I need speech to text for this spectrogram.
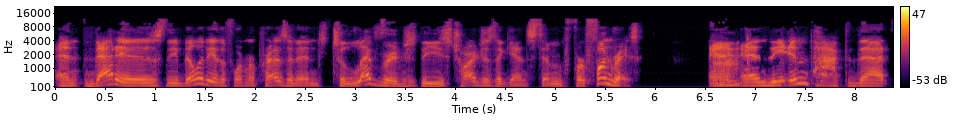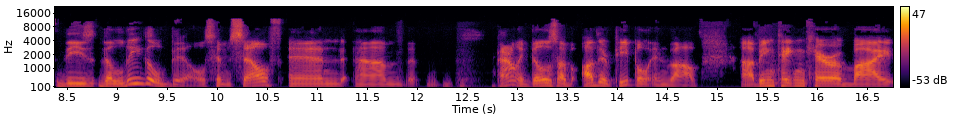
and that is the ability of the former president to leverage these charges against him for fundraising. And, mm. and the impact that these the legal bills himself and um, apparently bills of other people involved uh, being taken care of by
